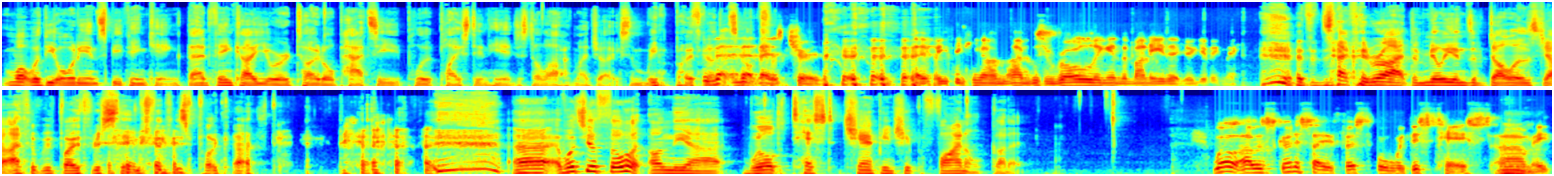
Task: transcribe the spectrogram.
what would the audience be thinking? They'd think uh, you were a total patsy pl- placed in here just to laugh at my jokes, and we both know that, that, that true. is true. They'd be thinking I'm, I'm just rolling in the money that you're giving me. That's exactly right. The millions of dollars, Jai, that we've both received for this podcast. uh, what's your thought on the uh, World Test Championship final? Got it. Well, I was going to say, first of all, with this test, mm. um, it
